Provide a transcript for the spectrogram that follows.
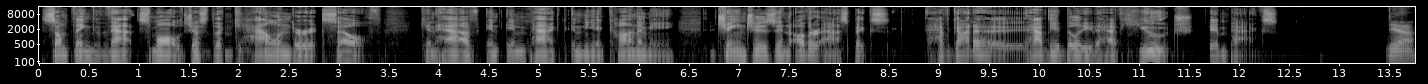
something that small, just the calendar itself, can have an impact in the economy, changes in other aspects have got to have the ability to have huge impacts. Yeah,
